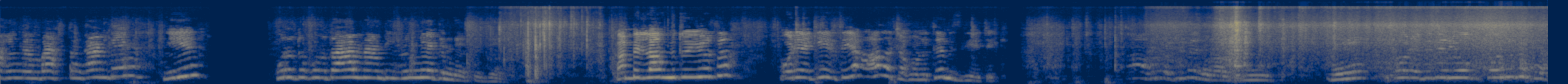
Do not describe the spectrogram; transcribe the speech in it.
ahimden baktın kan derim. Niye? Kurudu kurudu alman diye ünledim de size. Gamber laf mı duyuyordu? Oraya girdi ya alacak onu temizleyecek. Aa burada biber var. Ne? Oraya biber yok koyduk ya.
